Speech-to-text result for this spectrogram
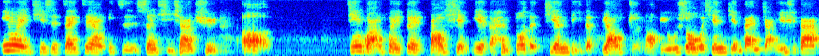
因为其实在这样一直升息下去，呃，金管会对保险业的很多的监理的标准哦，比如说我先简单讲，也许大家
